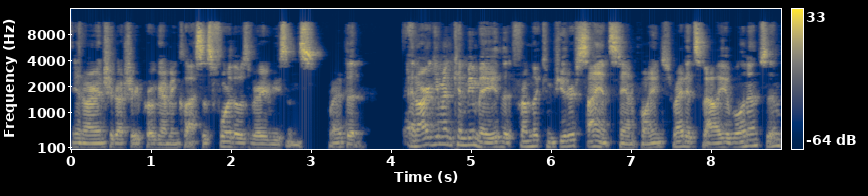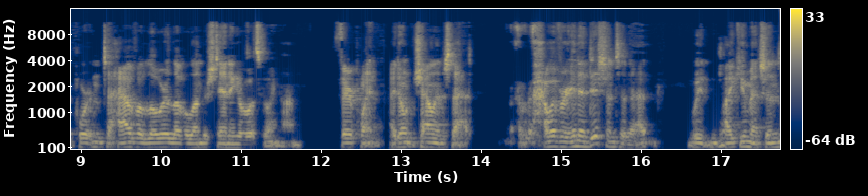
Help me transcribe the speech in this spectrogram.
in our introductory programming classes for those very reasons, right? That an argument can be made that from the computer science standpoint, right, it's valuable and it's important to have a lower level understanding of what's going on. Fair point. I don't challenge that. However, in addition to that, we, like you mentioned,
